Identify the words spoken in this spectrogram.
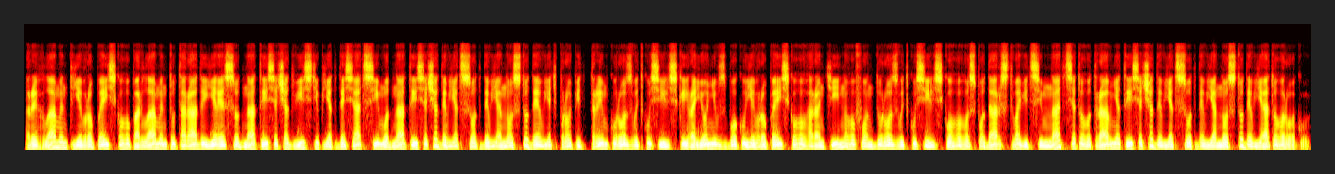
Регламент Європейського парламенту та Ради ЄС 1257-1999 про підтримку розвитку сільських районів з боку Європейського гарантійного фонду розвитку сільського господарства від 17 травня 1999 року.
